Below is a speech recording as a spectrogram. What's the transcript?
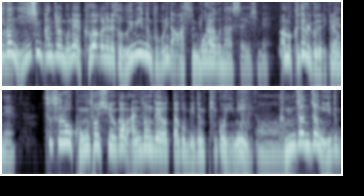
이번 2심 판결문에 그와 관련해서 의미 있는 부분이 나왔습니다. 뭐라고 나왔어요, 이 심에? 한번 그대로 읽어드릴게요. 네네. 스스로 공소시효가 완성되었다고 믿은 피고인이 어. 금전적 이득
